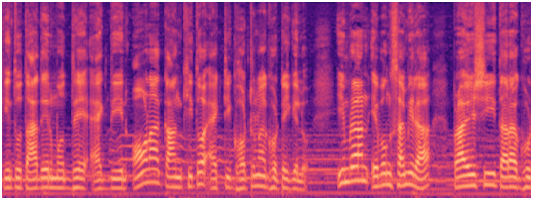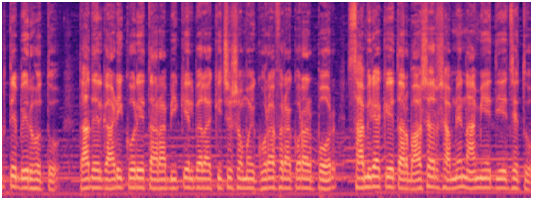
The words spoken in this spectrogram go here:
কিন্তু তাদের মধ্যে একদিন অনাকাঙ্ক্ষিত একটি ঘটনা ঘটে গেল। ইমরান এবং সামিরা প্রায়শই তারা ঘুরতে বের হতো। তাদের গাড়ি করে তারা বিকেলবেলা কিছু সময় ঘোরাফেরা করার পর সামিরাকে তার বাসার সামনে নামিয়ে দিয়ে যেত।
